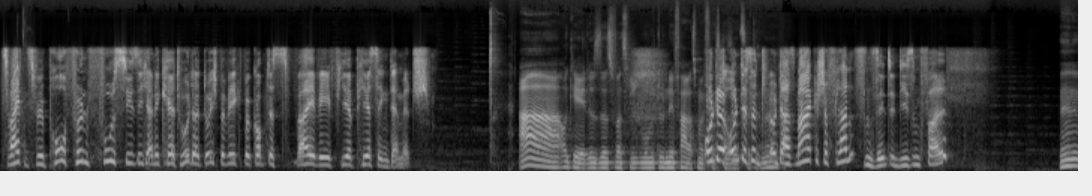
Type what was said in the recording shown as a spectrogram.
Zweitens, für pro 5 Fuß, die sich eine Kreatur dadurch bewegt, bekommt es 2w4 Piercing Damage. Ah, okay, das ist das, was, womit du Nefaris mal Und, äh, und, es sind, ne? und das magische Pflanzen sind in diesem Fall. Uh,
